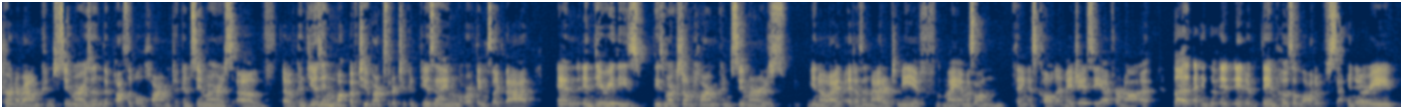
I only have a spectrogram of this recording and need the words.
turn around consumers and the possible harm to consumers of, of confusing of two marks that are too confusing or things like that. And in theory, these these marks don't harm consumers. You know, I, it doesn't matter to me if my Amazon thing is called MAJCF or not. But I think it, it, they impose a lot of secondary,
